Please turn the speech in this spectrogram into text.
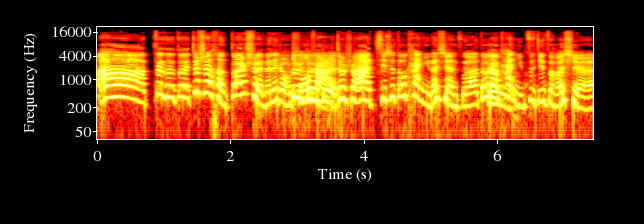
啊！对对对，就是很端水的那种说法，就是说啊，其实都看你的选择，都要看你自己怎么选。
